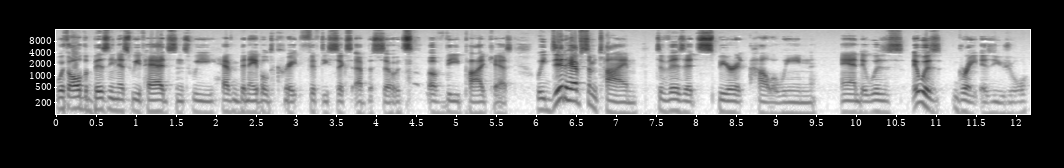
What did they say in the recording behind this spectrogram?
With all the busyness we've had since we haven't been able to create 56 episodes of the podcast, we did have some time to visit Spirit Halloween, and it was it was great as usual.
